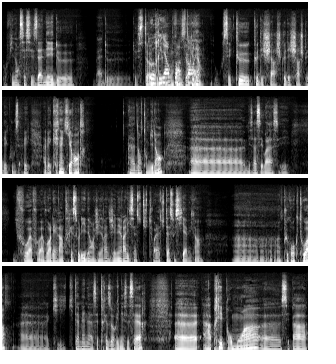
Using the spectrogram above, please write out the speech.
pour financer ces années de, bah, de, de, stock, de, rien de vente de rien. C'est que, que des charges, que des charges, que des coûts, avec, avec rien qui rentre dans ton bilan. mais ça, c'est voilà, c'est il faut, avoir les reins très solides et en général, tu t'associes avec un, un, plus gros que toi qui, qui t'amène à cette trésorerie nécessaire. après, pour moi, c'est pas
